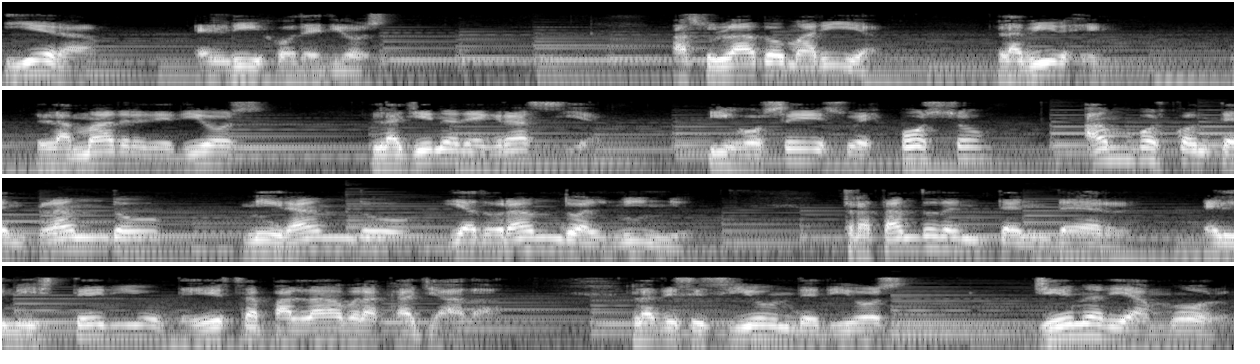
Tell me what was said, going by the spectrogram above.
y era el Hijo de Dios. A su lado María, la Virgen, la Madre de Dios, la llena de gracia, y José su esposo, ambos contemplando, mirando y adorando al niño, tratando de entender el misterio de esa palabra callada la decisión de Dios llena de amor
